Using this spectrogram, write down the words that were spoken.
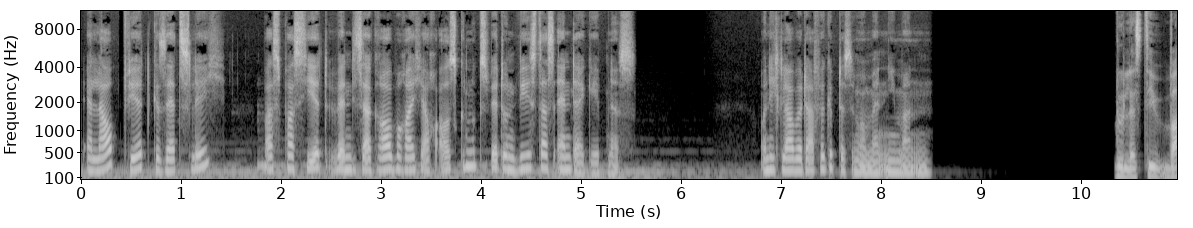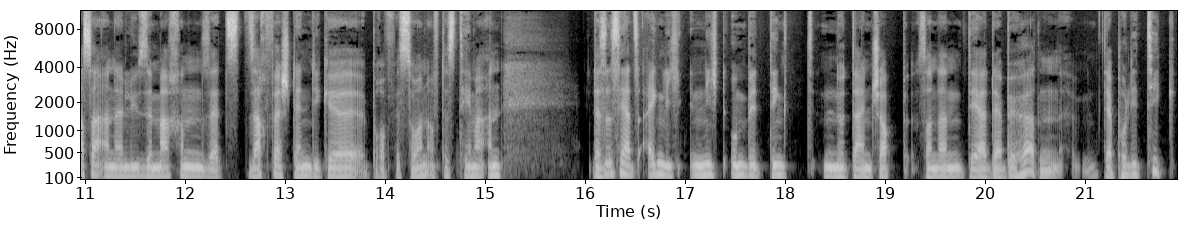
erlaubt wird, gesetzlich, was passiert, wenn dieser Graubereich auch ausgenutzt wird und wie ist das Endergebnis. Und ich glaube, dafür gibt es im Moment niemanden. Du lässt die Wasseranalyse machen, setzt Sachverständige, Professoren auf das Thema an. Das ist ja jetzt eigentlich nicht unbedingt nur dein Job, sondern der der Behörden, der Politik.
